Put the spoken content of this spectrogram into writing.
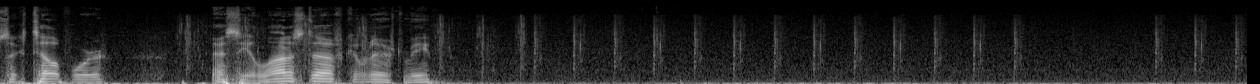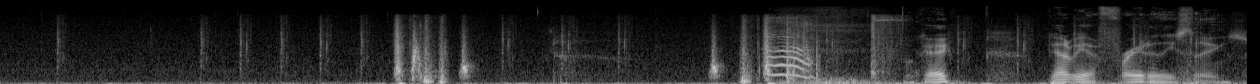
looks like a teleporter. I see a lot of stuff coming after me. Okay. Gotta be afraid of these things.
